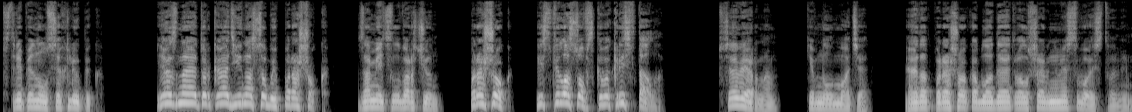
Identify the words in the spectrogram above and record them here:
Встрепенулся Хлюпик. «Я знаю только один особый порошок», — заметил Ворчун. «Порошок, из философского кристалла. Все верно, кивнул Мотя. Этот порошок обладает волшебными свойствами.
